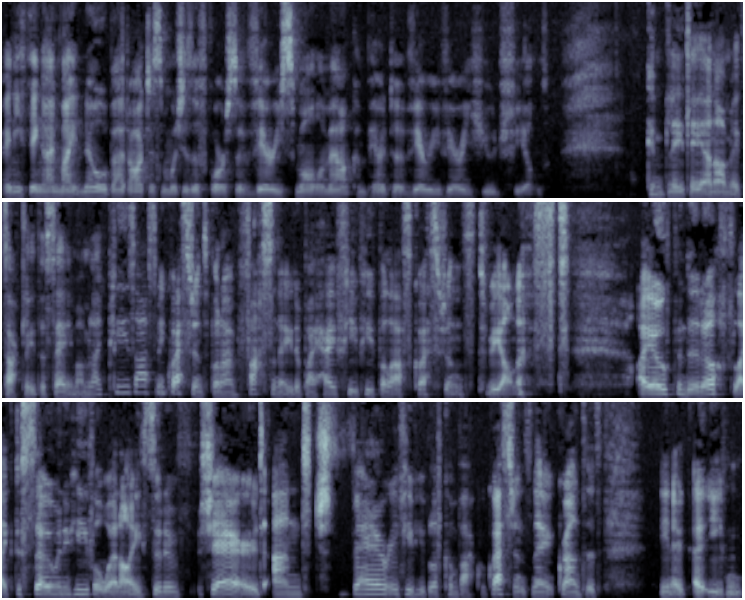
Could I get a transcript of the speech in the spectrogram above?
anything i might know about autism which is of course a very small amount compared to a very very huge field. Completely and i'm exactly the same. I'm like please ask me questions but i'm fascinated by how few people ask questions to be honest. I opened it up like to so many people when I sort of shared, and very few people have come back with questions. Now, granted, you know, uh, even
